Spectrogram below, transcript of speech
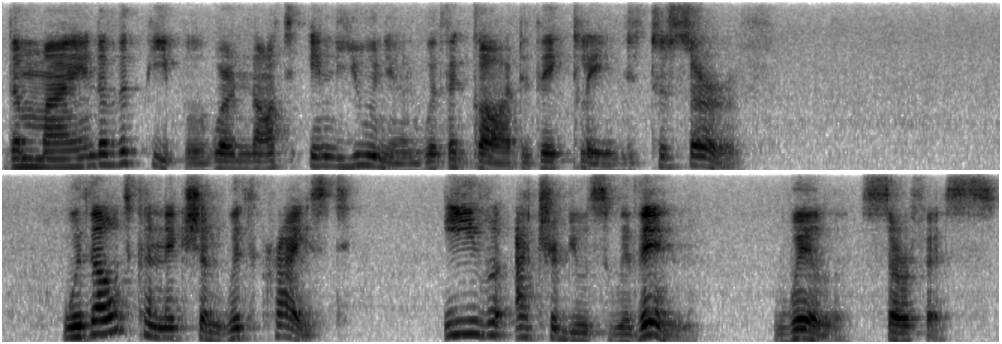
the mind of the people were not in union with the God they claimed to serve. Without connection with Christ, evil attributes within will surface.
